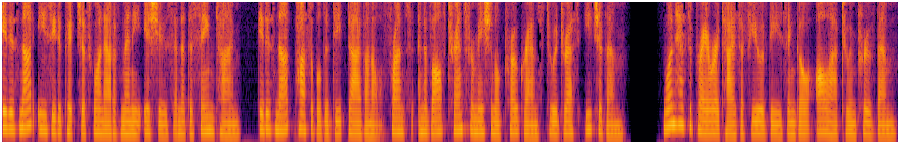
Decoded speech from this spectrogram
It is not easy to pick just one out of many issues, and at the same time, it is not possible to deep dive on all fronts and evolve transformational programs to address each of them. One has to prioritize a few of these and go all out to improve them.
